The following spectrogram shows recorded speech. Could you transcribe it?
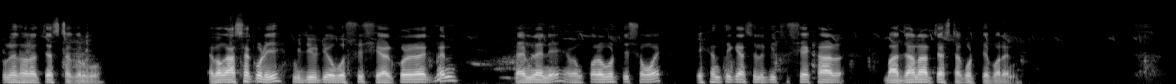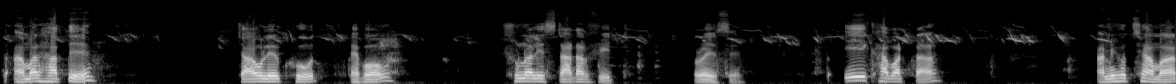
তুলে ধরার চেষ্টা করব। এবং আশা করি ভিডিওটি অবশ্যই শেয়ার করে রাখবেন টাইমলাইনে এবং পরবর্তী সময় এখান থেকে আসলে কিছু শেখার বা জানার চেষ্টা করতে পারেন। তো আমার হাতে চাউলের খুদ এবং সোনালি স্টার্টার ফিট রয়েছে। তো এই খাবারটা আমি হচ্ছে আমার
